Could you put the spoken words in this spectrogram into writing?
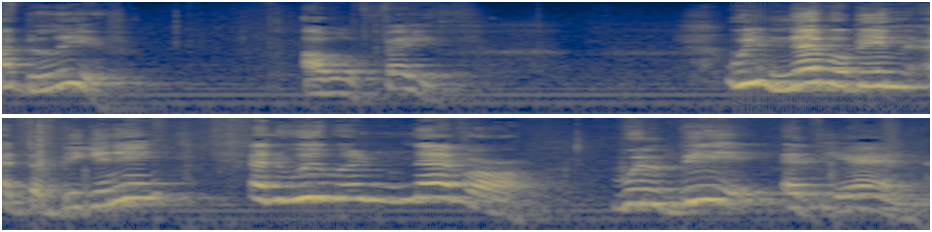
I believe our faith. We've never been at the beginning, and we will never will be at the end.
